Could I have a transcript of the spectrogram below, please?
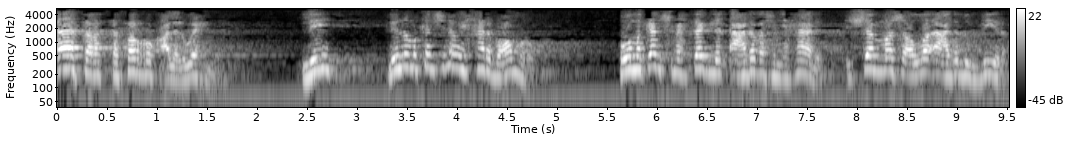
آثر التفرق على الوحدة. ليه؟ لأنه ما كانش ناوي يحارب عمره. هو ما كانش محتاج للأعداد عشان يحارب. الشام ما شاء الله أعداده كبيرة.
